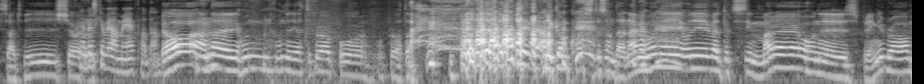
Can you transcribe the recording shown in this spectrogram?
Så att vi kör... Henne ska vi ha med i podden. Ja, Mm. Anna hon, hon är jättebra på att prata. Mycket om kost och sånt där. Nej, men hon, är, hon är väldigt duktig simmare och hon är, springer bra.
